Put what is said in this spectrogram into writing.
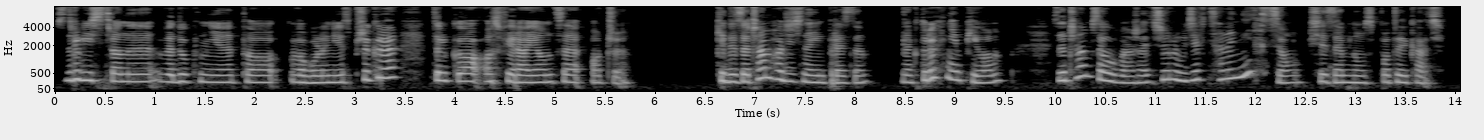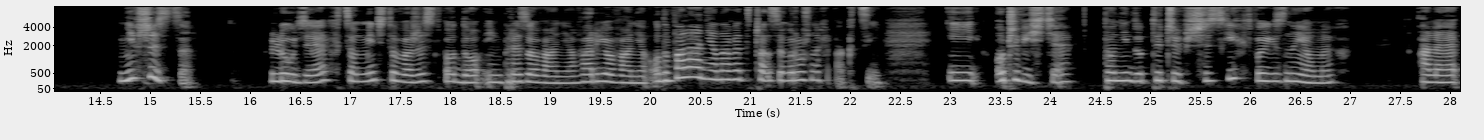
z drugiej strony według mnie to w ogóle nie jest przykre, tylko otwierające oczy. Kiedy zaczęłam chodzić na imprezy, na których nie piłam, zaczęłam zauważać, że ludzie wcale nie chcą się ze mną spotykać. Nie wszyscy. Ludzie chcą mieć towarzystwo do imprezowania, wariowania, odwalania nawet czasem różnych akcji. I oczywiście to nie dotyczy wszystkich Twoich znajomych, ale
